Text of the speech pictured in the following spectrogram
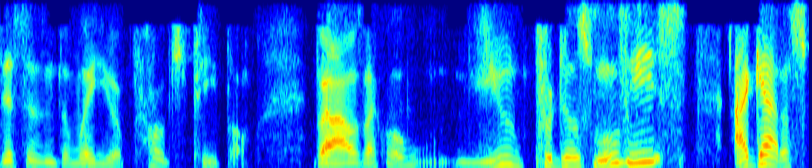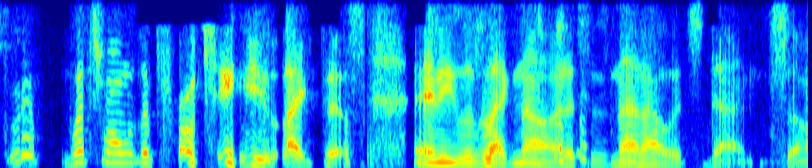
this isn't the way you approach people." But I was like, "Well, you produce movies. I got a script. What's wrong with approaching you like this?" And he was like, "No, this is not how it's done." So,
